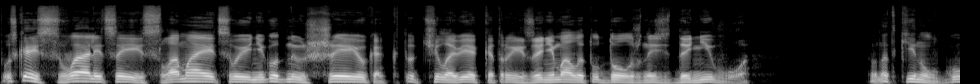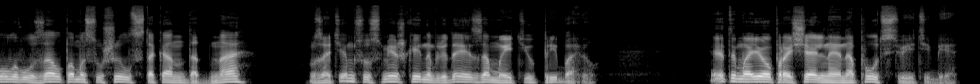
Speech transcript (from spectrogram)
пускай свалится и сломает свою негодную шею, как тот человек, который занимал эту должность до него. Он откинул голову, залпом осушил стакан до дна, затем с усмешкой, наблюдая за Мэтью, прибавил. «Это мое прощальное напутствие тебе.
